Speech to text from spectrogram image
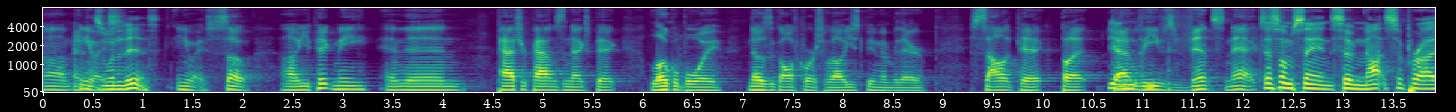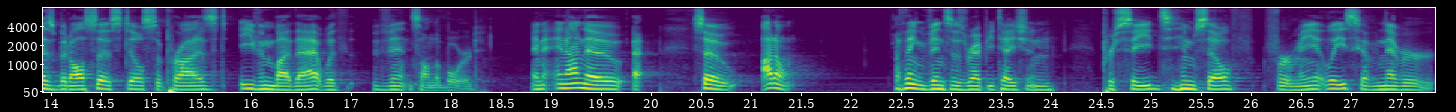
Um, anyways, That's what it is. anyways, so um, you pick me, and then Patrick Patton's the next pick. Local boy, knows the golf course well, used to be a member there. Solid pick, but Yeah, that leaves Vince next. That's what I'm saying. So not surprised, but also still surprised, even by that, with Vince on the board. And and I know, uh, so I don't. I think Vince's reputation precedes himself for me at least. I've never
